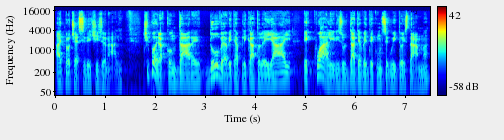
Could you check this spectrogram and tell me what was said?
ai processi decisionali. Ci puoi raccontare dove avete applicato l'AI e quali risultati avete conseguito in STAM?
